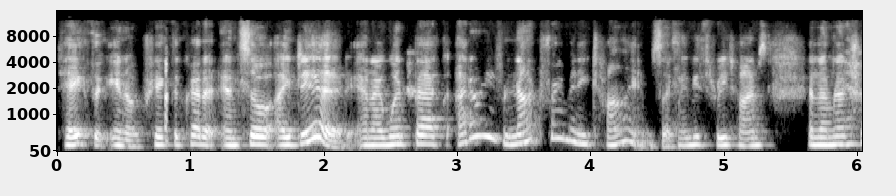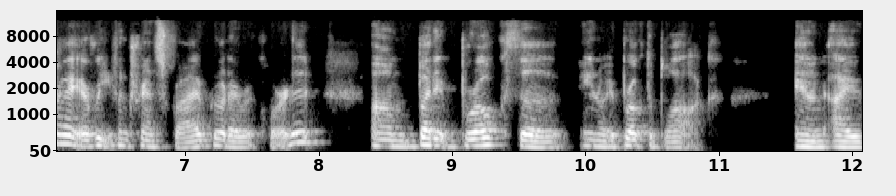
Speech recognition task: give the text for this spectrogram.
Take the, you know, take the credit." And so I did, and I went back. I don't even not very many times, like maybe three times, and I'm not Yeah. sure I ever even transcribed what I recorded. Um, but it broke the, you know, it broke the block, and I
